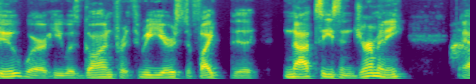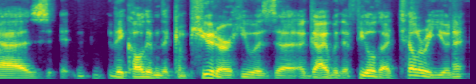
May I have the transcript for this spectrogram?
II, where he was gone for three years to fight the Nazis in Germany. As they called him the computer, he was a, a guy with a field artillery unit,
